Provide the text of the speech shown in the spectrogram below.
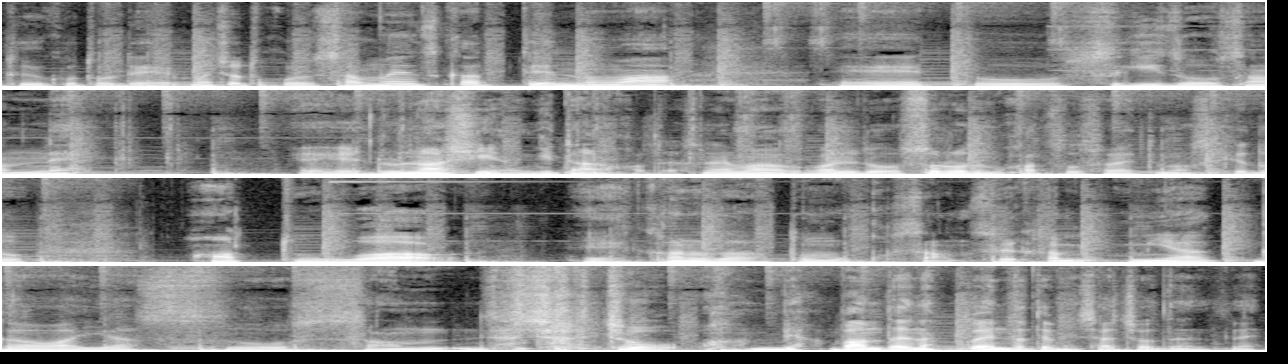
ということで、まあ、ちょっとこれサムネ使ってるのは、えっ、ー、と、杉蔵さんね、えー、ルナシーのギターの方ですね。まあ、割とソロでも活動されてますけど、あとは、えー、金沢智子さん、それから宮川康夫さん、社長、バンダイナックエンターテイメント社長ですね、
